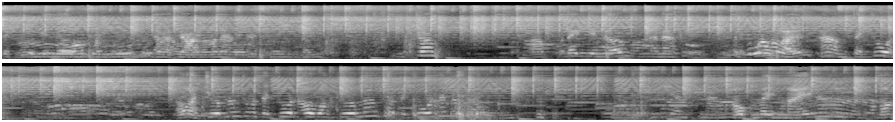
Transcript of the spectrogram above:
តែជួនមានលើតាអាចារ្យហ្នឹងចំអើប្តីយើងនៅណាគេជួនហើយអើតែជួនអូជួនហ្នឹងជួនតែជួនអូបងជួនហ្នឹងជួនតែជួនហ្នឹង អូក្មេងម៉ៃណាបង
